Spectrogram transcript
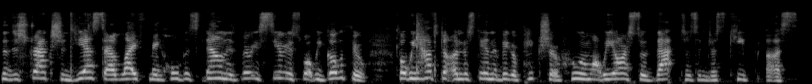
the distractions. Yes, our life may hold us down. It's very serious what we go through, but we have to understand the bigger picture of who and what we are so that doesn't just keep us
